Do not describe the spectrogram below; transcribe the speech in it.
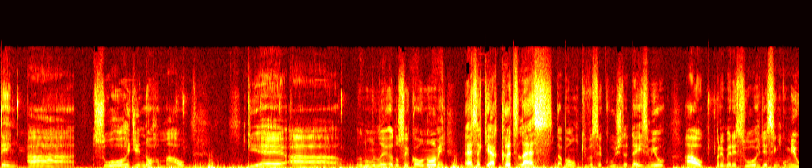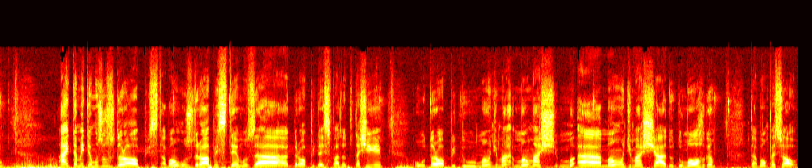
tem a Sword normal, que é a... Eu não, lembro, eu não sei qual o nome. Essa aqui é a Cutlass, tá bom? Que você custa 10 mil. Ah, o primeiro Sword é 5 mil. Aí também temos os drops, tá bom? Os drops temos a drop da espada do Tashigi, o drop do mão de, ma mão, mach a mão de machado do Morgan, tá bom, pessoal?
